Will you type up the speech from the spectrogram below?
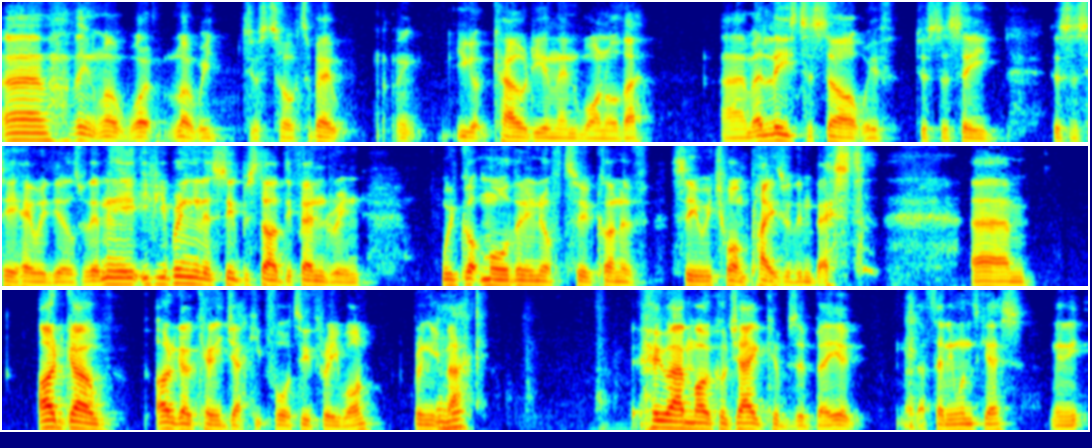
Um, I think like what like we just talked about. I think you got Coady and then one other, um, at least to start with, just to see just to see how he deals with it. I mean, if you bring in a superstar defender in, we've got more than enough to kind of see which one plays with him best. Um, I'd go I'd go Kenny Jackett four two three one. Bring it Mhm. back. Who our Michael Jacobs would be? That's anyone's guess. I mean,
